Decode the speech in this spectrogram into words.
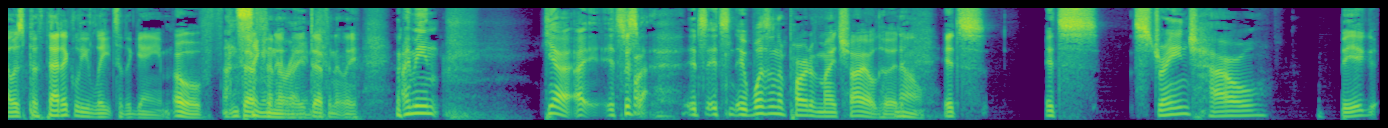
i was pathetically late to the game Oh, On Singing in the Rain. definitely. I mean, yeah, I, it's it's it's it wasn't a part of my childhood. No. it's it's strange how big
